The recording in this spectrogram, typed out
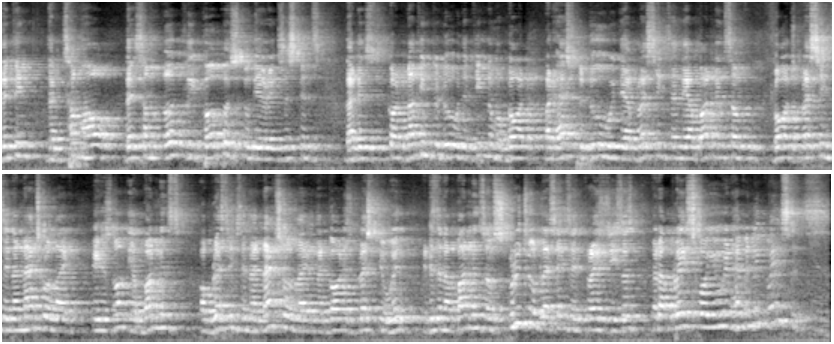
They think that somehow there's some earthly purpose to their existence that has got nothing to do with the kingdom of God, but has to do with their blessings and the abundance of God's blessings in a natural life. It is not the abundance of blessings in a natural life that God has blessed you with. It is an abundance of spiritual blessings in Christ Jesus that are placed for you in heavenly places.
